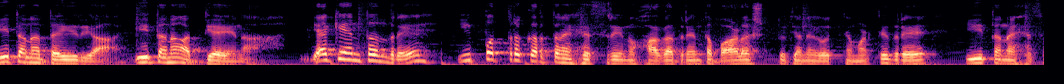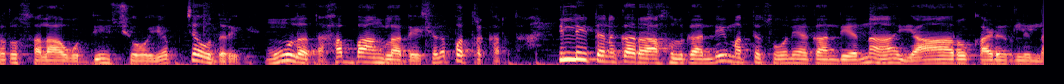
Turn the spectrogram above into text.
ಈತನ ಧೈರ್ಯ, ಈತನ ಅಧ್ಯಯನ. ಯಾಕೆ ಅಂತಂದರೆ ಈ ಪತ್ರಕರ್ತನ ಹೆಸರೇನು ಹಾಗಾದ್ರೆ ಅಂತ ಬಹಳಷ್ಟು ಜನ ಯೋಚನೆ ಮಾಡ್ತಿದ್ರೆ, ಈತನ ಹೆಸರು ಸಲಾವುದ್ದೀನ್ ಶೋಯಬ್ ಚೌಧರಿ, ಮೂಲತಃ ಬಾಂಗ್ಲಾದೇಶದ ಪತ್ರಕರ್ತ. ಇಲ್ಲಿ ತನಕ ರಾಹುಲ್ ಗಾಂಧಿ ಮತ್ತೆ ಸೋನಿಯಾ ಗಾಂಧಿಯನ್ನ ಯಾರೂ ಕಾಡಿರಲಿಲ್ಲ.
